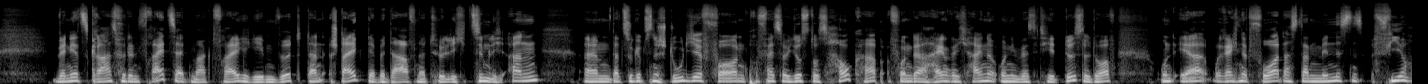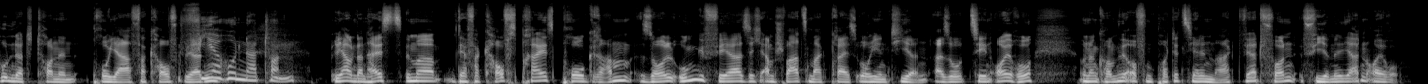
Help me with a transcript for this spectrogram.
Wenn jetzt Gras für den Freizeitmarkt freigegeben wird, dann steigt der Bedarf natürlich ziemlich an. Ähm, dazu gibt es eine Studie von Professor Justus Haukap von der Heinrich-Heine-Universität Düsseldorf und er rechnet vor, dass dann mindestens 400 Tonnen pro Jahr verkauft werden. 400 Tonnen. Ja, und dann heißt es immer, der Verkaufspreis pro Gramm soll ungefähr sich am Schwarzmarktpreis orientieren, also 10 Euro. Und dann kommen wir auf einen potenziellen Marktwert von 4 Milliarden Euro.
